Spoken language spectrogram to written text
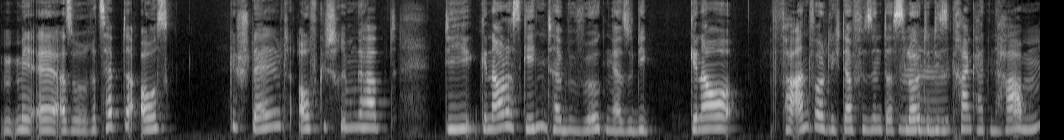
äh, also Rezepte ausgestellt, aufgeschrieben gehabt, die genau das Gegenteil bewirken, also die genau verantwortlich dafür sind, dass Leute diese Krankheiten haben.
